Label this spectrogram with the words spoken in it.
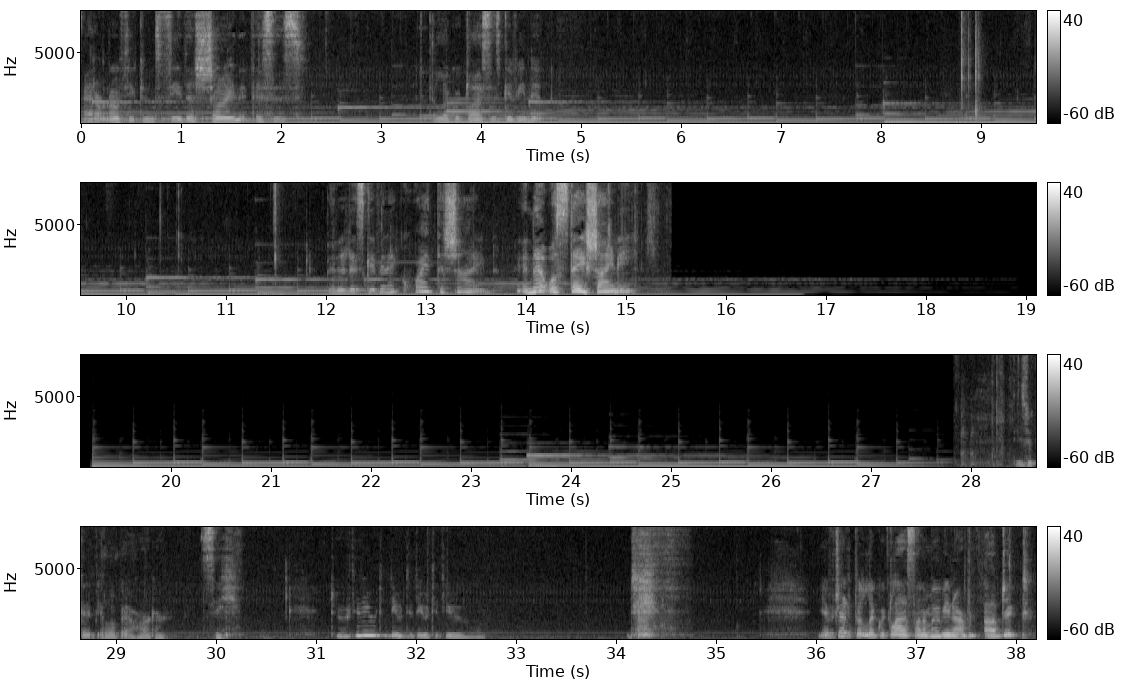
I don't know if you can see the shine that this is, the liquid glass is giving it. But it is giving it quite the shine. And that will stay shiny. These are going to be a little bit harder. Let's see. You ever try to put liquid glass on a moving object?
